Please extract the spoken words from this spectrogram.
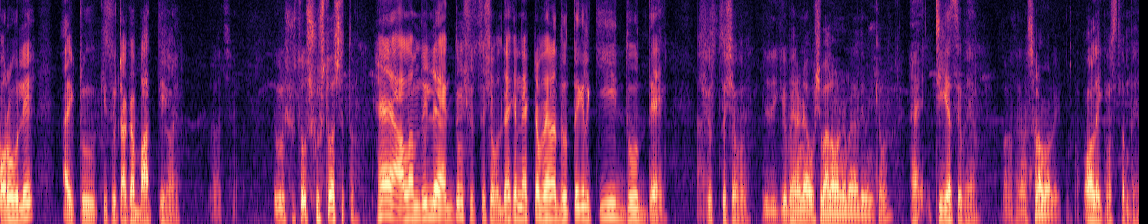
বড় হলে আর একটু কিছু টাকা বাড়তি হয়। আচ্ছা। এগুলো সুস্থ সুস্থ আছে তো? হ্যাঁ আলহামদুলিল্লাহ একদম সুস্থ সবল। দেখেন একটা ভেড়া ধরতে গেলে কি দুধ দেয়? সুস্থ সবল। যদি কেউ ভেড়া নেয় অবশ্যই ভালো মানের ভেড়া দেবেন কেমন? হ্যাঁ ঠিক আছে ভাইয়া। ভালো থাকেন আসসালামু আলাইকুম। ওয়ালাইকুম আসসালাম ভাইয়া।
